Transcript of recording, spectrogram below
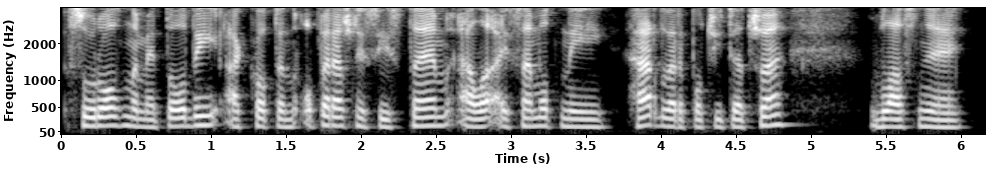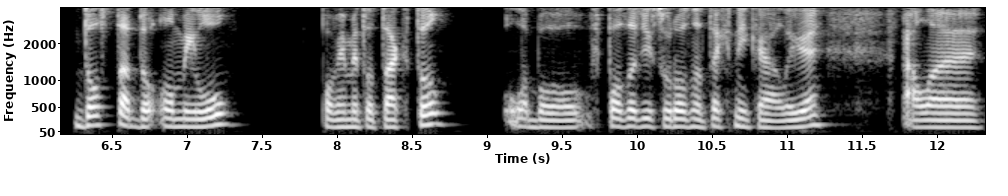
sú rôzne metódy, ako ten operačný systém, ale aj samotný hardware počítača vlastne dostať do omilu, povieme to takto, lebo v pozadí sú rôzne technikálie, ale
